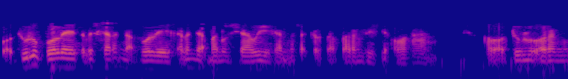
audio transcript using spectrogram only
Kok dulu boleh, tapi sekarang nggak boleh karena nggak manusiawi kan masa kereta barang diisi orang. Kalau dulu orang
